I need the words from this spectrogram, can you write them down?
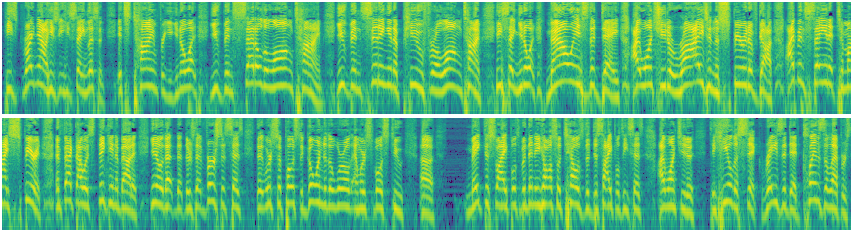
he's, right now, he's, he's saying, listen, it's time for you. You know what? You've been settled a long time. You've been sitting in a pew for a long time. He's saying, you know what? Now is the day. I want you to rise in the Spirit of God. I've been saying it to my spirit. In fact, I was thinking about it. You know, that, that there's that verse that says that we're supposed to go into the world and we're supposed to, uh, make disciples, but then he also tells the disciples, he says, I want you to, to heal the sick, raise the dead, cleanse the lepers.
